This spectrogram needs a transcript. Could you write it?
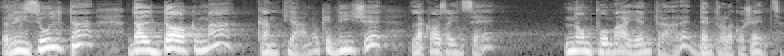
risulta dal dogma kantiano che dice la cosa in sé non può mai entrare dentro la coscienza.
